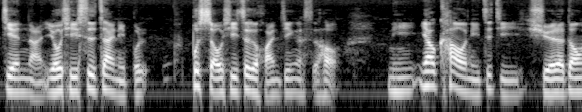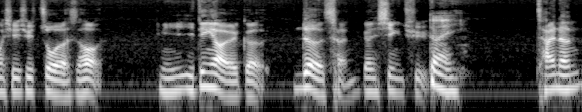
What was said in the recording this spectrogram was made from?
艰难，尤其是在你不不熟悉这个环境的时候，你要靠你自己学的东西去做的时候，你一定要有一个热忱跟兴趣，对，才能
